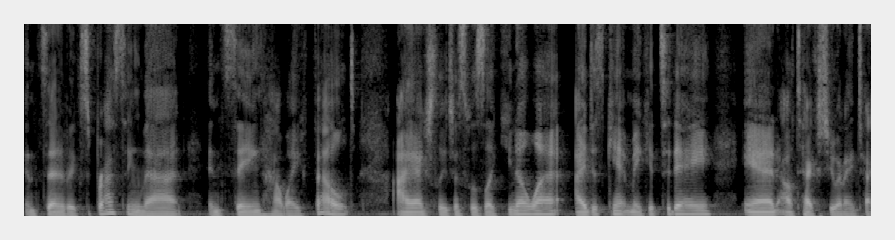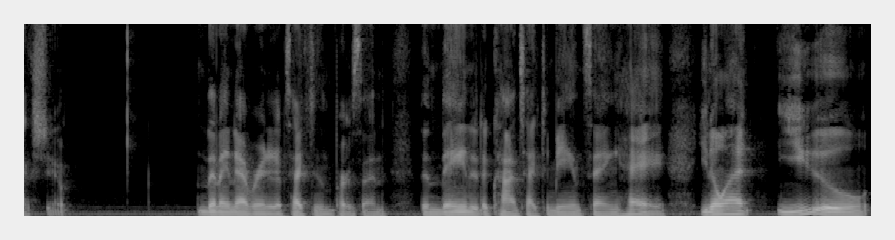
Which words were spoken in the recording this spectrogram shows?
Instead of expressing that and saying how I felt, I actually just was like, you know what? I just can't make it today. And I'll text you and I text you. Then I never ended up texting the person. Then they ended up contacting me and saying, hey, you know what? You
